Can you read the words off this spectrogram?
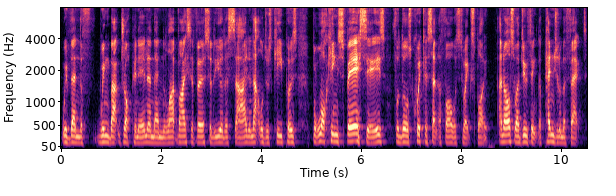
with then the wing back dropping in and then like vice versa the other side. And that will just keep us blocking spaces for those quicker centre forwards to exploit. And also, I do think the pendulum effect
